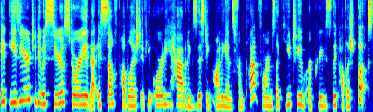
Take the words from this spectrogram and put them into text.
it easier to do a serial story that is self published if you already have an existing audience from platforms like YouTube or previously published books?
